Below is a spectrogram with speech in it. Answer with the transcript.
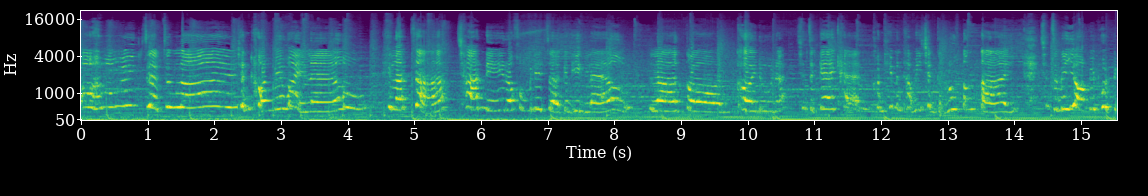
โอ้ยเจ็บจังเลย ฉันทนไม่ไหวแล้ว ที่รักจ๋า ชาตินี้เราคงไม่ได้เจอกันอีกแล้ว ลาก่อน คอยดูนะ ฉันจะแก้แค้นคนที่มันทำให้ฉันกับลูกต้องตาย ฉันจะไม่ยอมไปผุดไป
